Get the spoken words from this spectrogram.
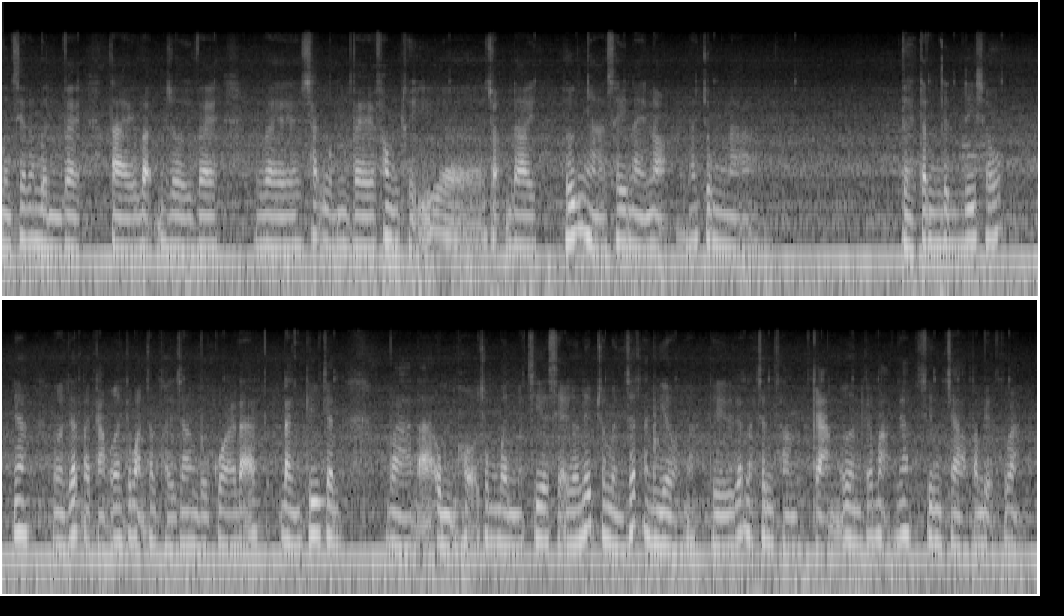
mình xem cho mình về tài vận rồi về về sắc về phong thủy ờ, uh, chọn đời hướng nhà xây này nọ. Nói chung là về tâm linh lý số nha rồi rất là cảm ơn các bạn trong thời gian vừa qua đã đăng ký kênh và đã ủng hộ cho mình và chia sẻ clip cho mình rất là nhiều thì rất là chân thành cảm ơn các bạn nhé xin chào tạm biệt các bạn.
